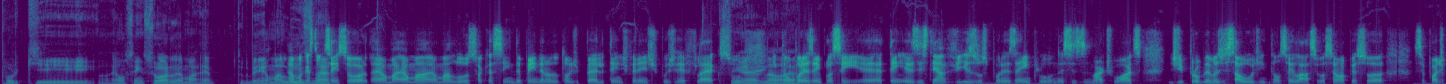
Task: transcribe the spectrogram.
porque é um sensor, é uma, é, tudo bem, é uma luz, É uma questão né? de sensor, né? É uma, é, uma, é uma luz, só que assim, dependendo do tom de pele, tem diferentes tipos de reflexo. Sim, é, não, então, é. por exemplo, assim, é, tem, existem avisos, por exemplo, nesses smartwatches, de problemas de saúde. Então, sei lá, se você é uma pessoa. Você pode.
